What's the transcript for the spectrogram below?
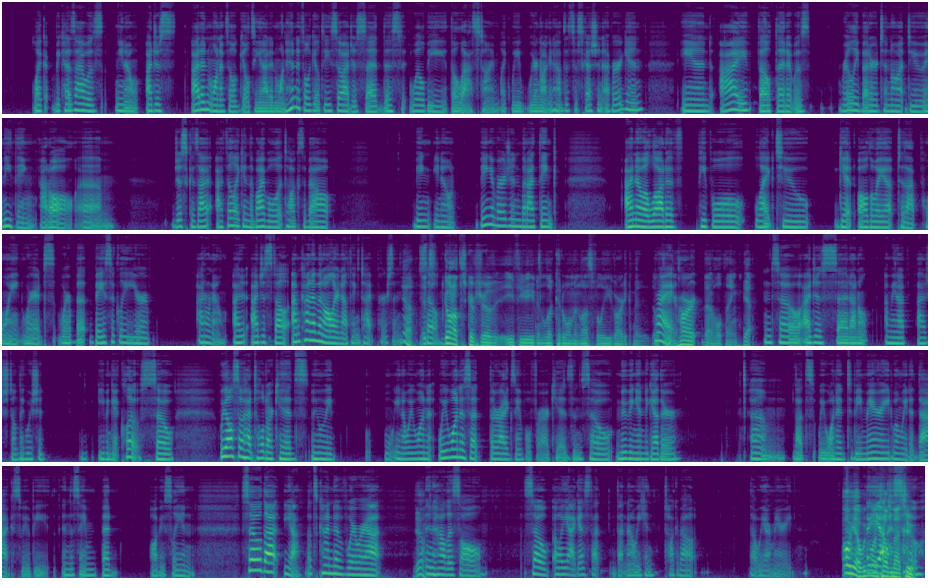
like because I was, you know, I just I didn't want to feel guilty, and I didn't want him to feel guilty, so I just said this will be the last time. Like we we're not gonna have this discussion ever again. And I felt that it was really better to not do anything at all. Um, just because I, I feel like in the Bible it talks about being, you know, being a virgin, but I think I know a lot of people like to get all the way up to that point where it's where but basically you're I don't know. I, I just felt I'm kind of an all or nothing type person. Yeah, it's going off the scripture of if you even look at a woman lustfully, you've already committed adultery in your heart. That whole thing. Yeah. And so I just said, I don't, I mean, I, I just don't think we should even get close. So we also had told our kids, I mean, we, you know, we want to, we want to set the right example for our kids. And so moving in together, um, that's, we wanted to be married when we did that because we would be in the same bed, obviously. And so that, yeah, that's kind of where we're at Yeah. and how this all, so, oh yeah, I guess that, that now we can talk about that we are married. Oh yeah, we can Yeah, tell them that too.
